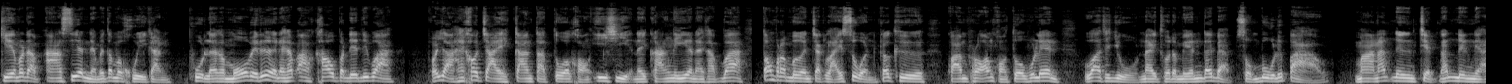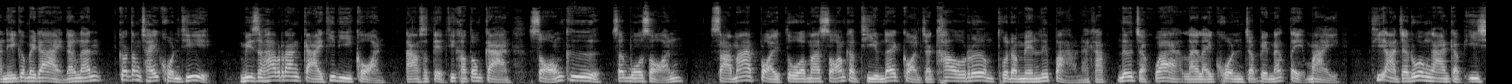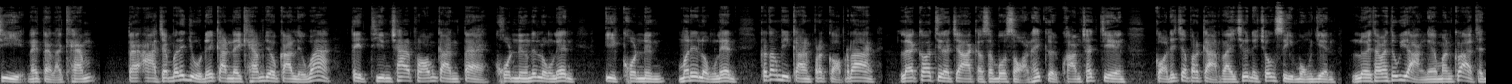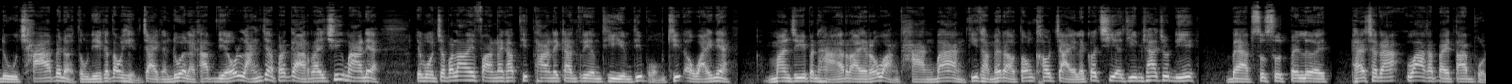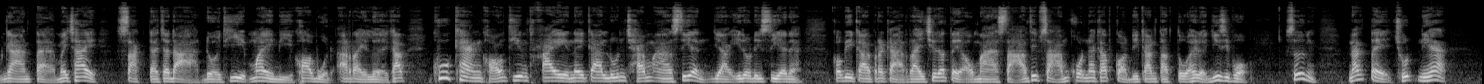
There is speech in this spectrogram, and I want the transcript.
เกมระดับอาเซียนเนี่ยไม่ต้องมาคุยกัน พูดแล้วก็โม้ไปเรื่อยนะครับอ้าวเข้าประเด็นดีกว่า เพราะอยากให้เข้าใจการตัดตัวของอีชิในครั้งนี้นะครับว่าต้องประเมินจากหลายส่วนก็คือความพร้อมของตัวผู้เล่น ว่าจะอยู่ในทัวร์นาเมนต์ได้แบบสมบูรณ์หรือเปล่า มานัดหนึ่งเจ็บนัดหนึ่งเนี่ยอันนี้ก็ไม่ได้ ดังนั้นก็ต้องใช้คนที่มีสภาพร่างกายที่ดีก่อน ตามสเต็ปที่เขาต้องการ 2 คือสโมสรสามารถปล่อยตัวมาซ้อมกับทีมได้ก่อนจะเข้าเริ่มทัวร์นาเมนต์หรือเปล่านะครับ เนื่องจากว่าหลายๆ คนจะเป็นนักเตะใหม่ ที่อาจจะร่วมงานกับอีชีในแต่ละแคมป์ แต่อาจจะไม่ได้อยู่ด้วยกันในแคมป์เดียวกัน หรือว่าติดทีมชาติพร้อมกัน แต่คนหนึงได้ลงเล่น อีกคนหนึ่งไม่ได้ลงเล่น ก็ต้องมีการประกอบร่าง และก็เจรจากับสโมสรให้เกิดความชัดเจน ก่อนที่จะประกาศรายชื่อในช่วง4โมงเย็นเลยทำให้ทุกอย่างเนี่ยมันก็อาจจะดูช้าไปหน่อยตรงนี้ก็ต้องเห็นใจกันด้วยแหละครับเดี๋ยวหลังจากประกาศรายชื่อมาเนี่ยเดี๋ยวผมจะมาเล่าให้ฟังนะครับทิศทางในการเตรียมทีมที่ผมคิดเอาไว้เนี่ยมันจะมีปัญหาอะไรระหว่างทางบ้าง ที่ทำให้เราต้องเข้าใจแล้วก็เชียร์ทีมชาติชุดนี้ แบบสุดๆไปเลย แพ้ชนะว่ากันไปตามผลงาน แต่ไม่ใช่สักแต่จะด่าโดยที่ไม่มีข้อบูดอะไรเลยครับ คู่แข่งของทีมไทยในการลุ้นแชมป์อาเซียน อย่างอินโดนีเซียเนี่ยก็มีการประกาศรายชื่อนักเตะออกมา 33 คนนะครับก่อนมีการตัดตัวให้เหลือ 26 ซึ่งนักเตะชุดนี้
